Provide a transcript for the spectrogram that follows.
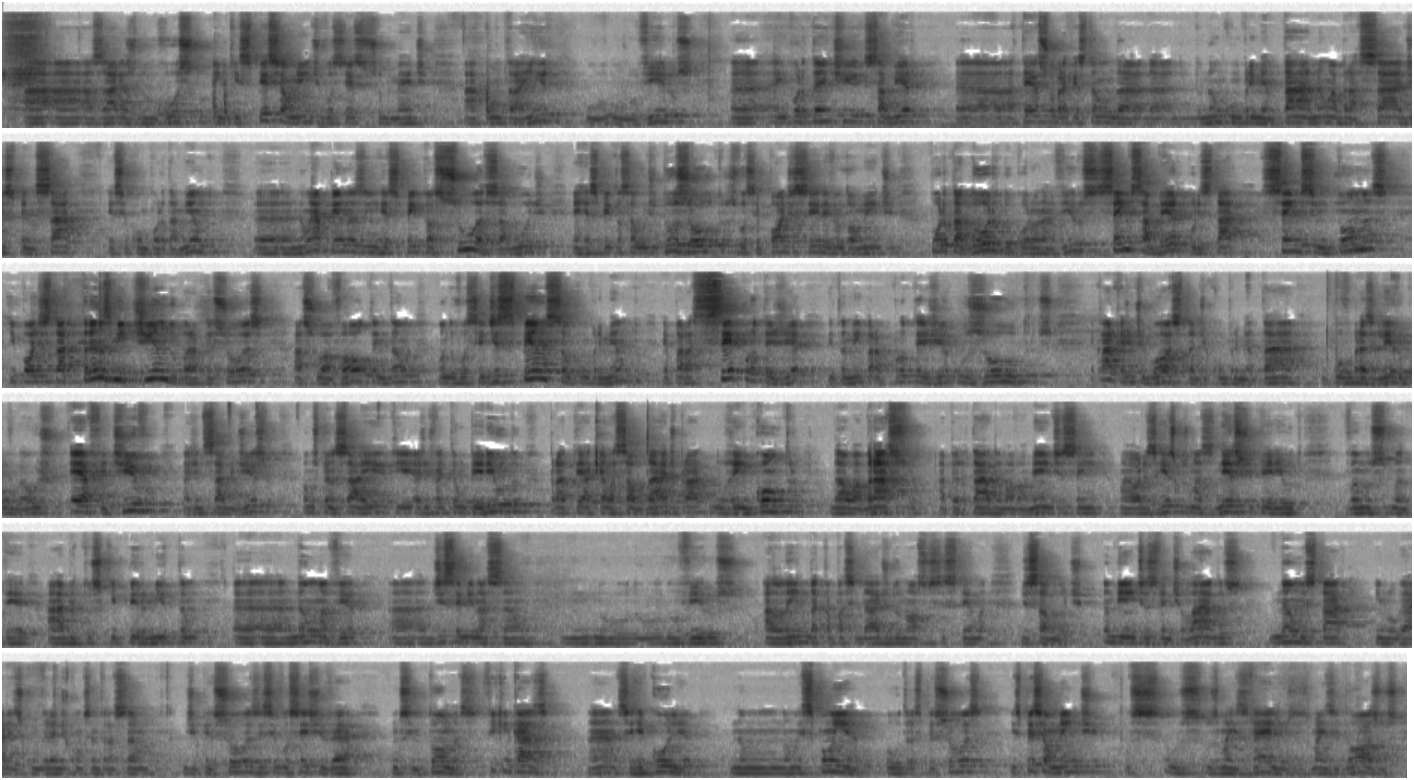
às áreas do rosto em que especialmente você se submete a contrair o, o vírus. Uh, é importante saber eh, até sobre a questão da, da, do não cumprimentar, não abraçar, dispensar esse comportamento, eh, não é apenas em respeito à sua saúde, é em respeito à saúde dos outros. Você pode ser eventualmente portador do coronavírus sem saber, por estar sem sintomas, e pode estar transmitindo para pessoas à sua volta. Então, quando você dispensa o cumprimento, é para se proteger e também para proteger os outros. É claro que a gente gosta de cumprimentar, o povo brasileiro, o povo gaúcho é afetivo, a gente sabe disso. Vamos pensar aí que a gente vai ter um período para ter aquela saudade, para no reencontro dar o abraço apertado novamente, sem maiores riscos, mas neste período vamos manter hábitos que permitam uh, não haver uh, disseminação no, do, do vírus além da capacidade do nosso sistema de saúde. Ambientes ventilados, não estar em lugares com grande concentração de pessoas e se você estiver com sintomas, fique em casa, né? se recolha, não, não exponha outras pessoas, especialmente os, os, os mais velhos, os mais idosos,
